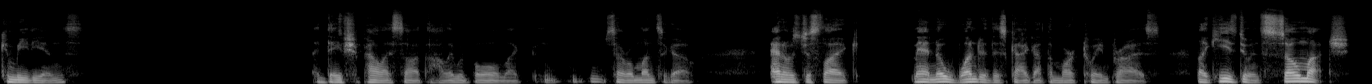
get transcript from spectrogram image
comedians dave chappelle i saw at the hollywood bowl like several months ago and it was just like man no wonder this guy got the mark twain prize. Like he's doing so much.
